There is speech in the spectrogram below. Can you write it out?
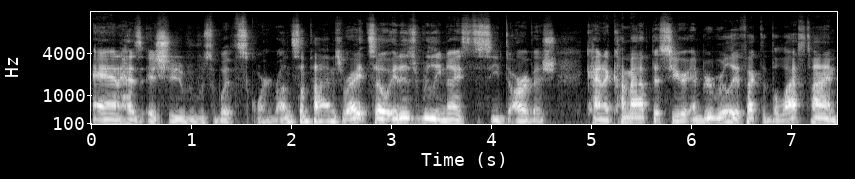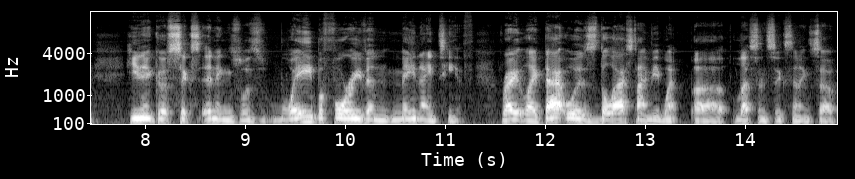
and has issues with scoring runs sometimes, right? So it is really nice to see Darvish kind of come out this year and be really effective. The last time he didn't go six innings was way before even May 19th right? Like that was the last time he went uh, less than six innings. So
